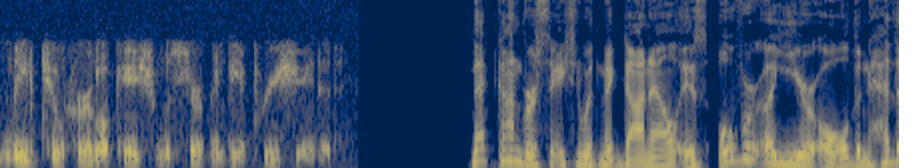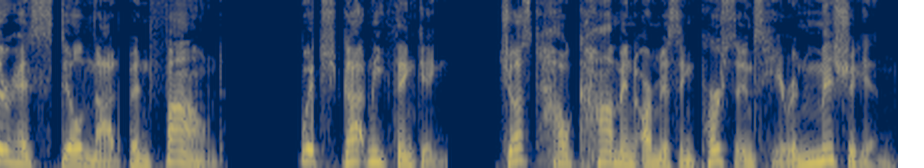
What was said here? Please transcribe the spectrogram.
lead to her location would certainly be appreciated. That conversation with McDonnell is over a year old and Heather has still not been found. Which got me thinking just how common are missing persons here in Michigan?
